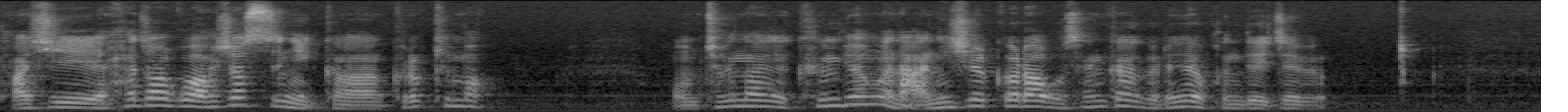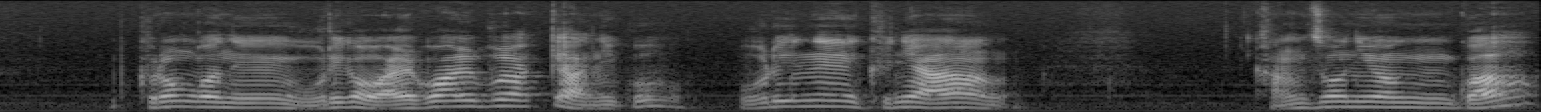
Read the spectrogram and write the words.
다시 하자고 하셨으니까 그렇게 막 엄청나게 큰 병은 아니실 거라고 생각을 해요. 근데 이제 그런 거는 우리가 왈가왈부할 게 아니고 우리는 그냥 강선이 형과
